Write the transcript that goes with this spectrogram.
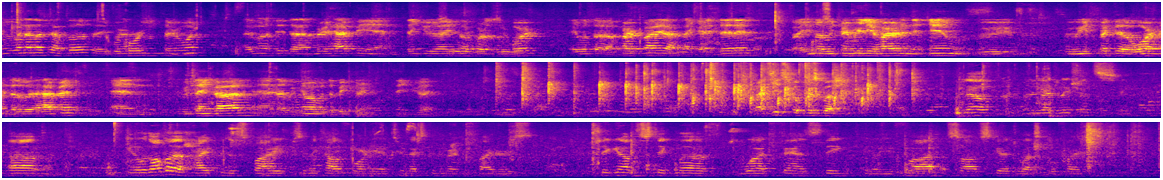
Muy buenas noches a todos. Good afternoon to everyone. I want to say that I'm very happy and thank you guys for the support. It was a hard fight, like I said it, but you know we trained really hard in the gym. We we expected a war, and that's what happened. And we thank God, and uh, we came up with the victory. Thank you guys. Francisco, first question. Leo, congratulations. Um, you know, with all the hype in this fight, Southern California, two Mexican American fighters, shaking off the stigma of what fans think, you know, you fought a soft schedule, at couple fights.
